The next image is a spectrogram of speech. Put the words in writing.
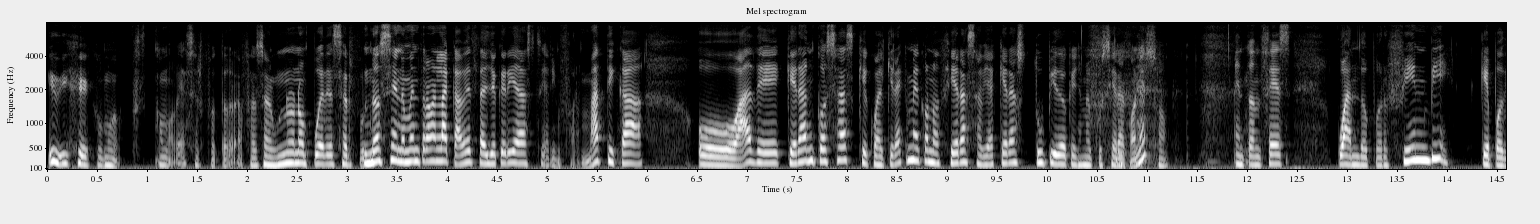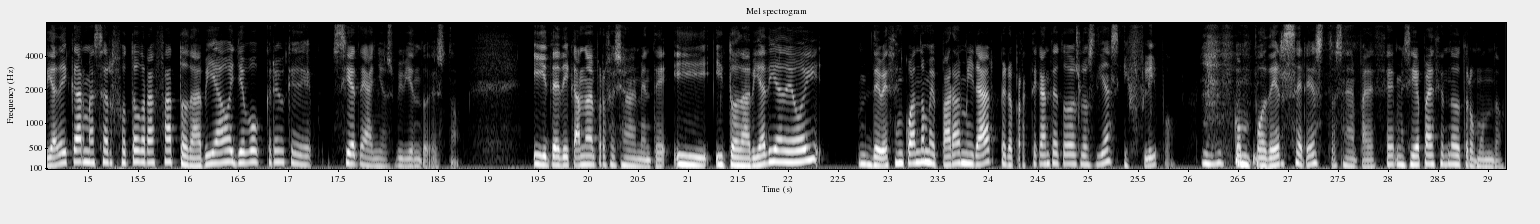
y dije como, pues, ¿cómo voy a ser fotógrafa? O sea, uno no puede ser, no sé, no me entraba en la cabeza. Yo quería estudiar informática o ADE, que eran cosas que cualquiera que me conociera sabía que era estúpido que yo me pusiera con eso. Entonces, cuando por fin vi que podía dedicarme a ser fotógrafa, todavía hoy llevo creo que siete años viviendo esto y dedicándome profesionalmente. Y, y todavía a día de hoy, de vez en cuando me paro a mirar, pero prácticamente todos los días y flipo con poder ser esto. O sea, me parece, me sigue pareciendo otro mundo.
